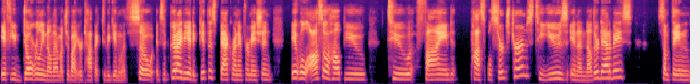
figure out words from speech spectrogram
if you don't really know that much about your topic to begin with. So it's a good idea to get this background information. It will also help you to find possible search terms to use in another database, something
